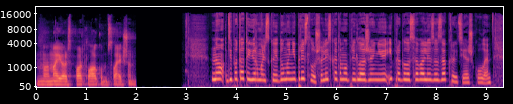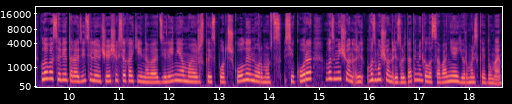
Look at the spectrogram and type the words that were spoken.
майор спорт лаукум nosaukuma slēgšanu. Но депутаты Юрмальской думы не прислушались к этому предложению и проголосовали за закрытие школы. Глава Совета родителей учащихся хоккейного отделения Майорской спортшколы Нормурс Сикора возмущен, возмущен результатами голосования Юрмальской думы.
